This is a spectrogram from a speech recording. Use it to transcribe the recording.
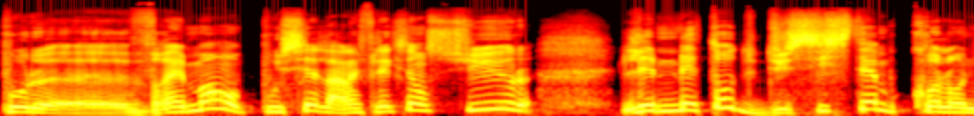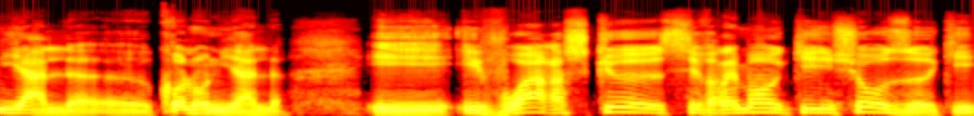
pour euh, vraiment pousser la réflexion sur les méthodes du système colonial, euh, colonial et, voir est-ce que c'est vraiment une chose qui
